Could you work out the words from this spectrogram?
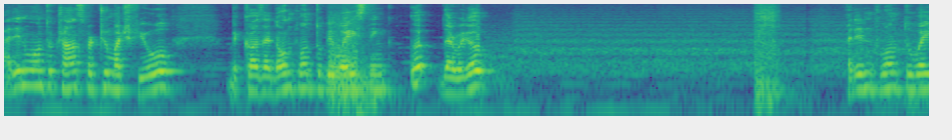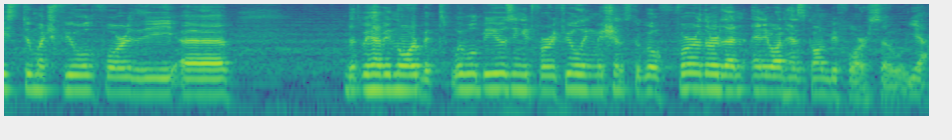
I didn't want to transfer too much fuel because I don't want to be wasting... Oh, there we go. I didn't want to waste too much fuel for the... Uh, that we have in orbit. We will be using it for refueling missions to go further than anyone has gone before, so yeah.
